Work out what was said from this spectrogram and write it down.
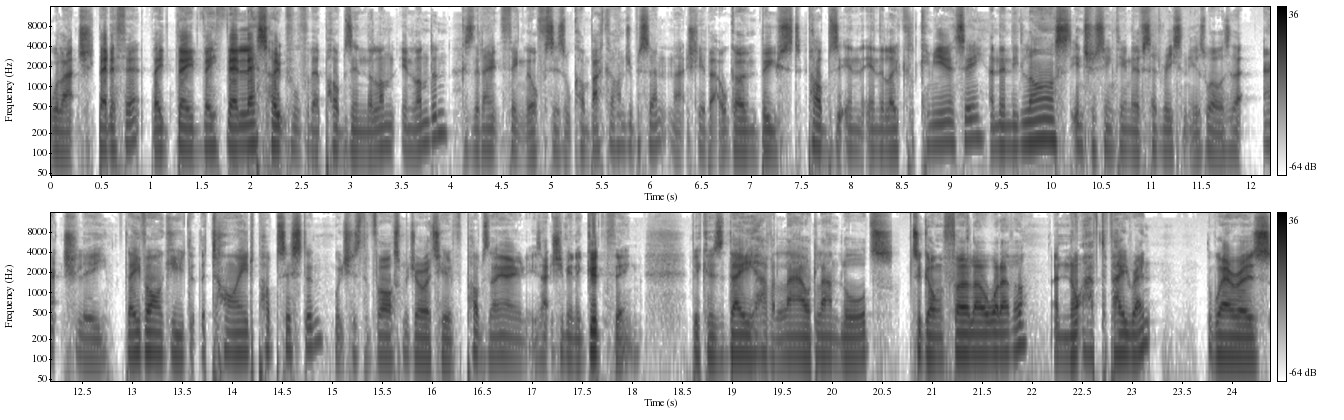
will actually benefit. They they they they're less hopeful for their pubs in the Lon- in London because they don't think the offices will come back 100%, and actually that will go and boost pubs in in the local community. And then the last interesting thing they've said recently as well is that actually they've argued that the Tied pub system, which is the vast majority of pubs they own, is actually been a good thing because they have allowed landlords to go on furlough or whatever and not have to pay rent, whereas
